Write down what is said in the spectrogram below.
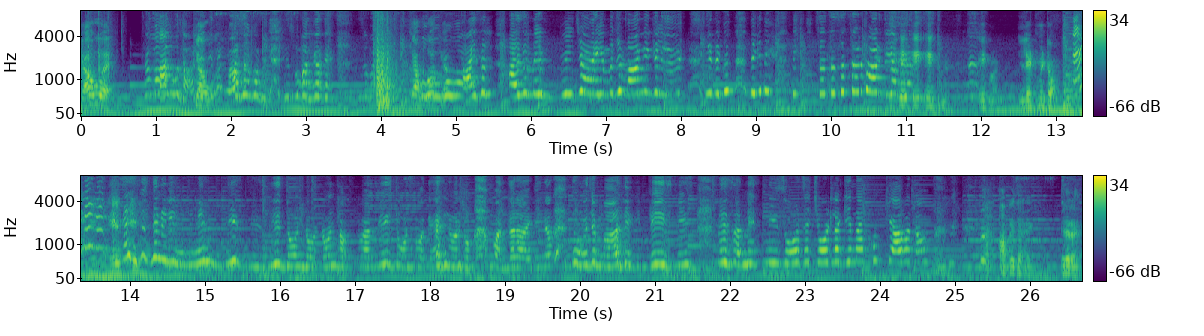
क्या हुआ है कमाल उठा क्या हुआ? दरवाज़ा को इसको बंद कर दे इसको बंद कर दे। क्या हुआ, क्या? वो आइजल आइजल मेरे पीछे आ रही है मुझे मारने के लिए ये देखो देखो देखो सर सर सर सर मार दिया एक मिनट एक मिनट लेट मी टॉक नहीं नहीं नहीं नहीं नहीं please don't don't don't doctor please don't go there no no वो अंदर आ गई ना तो मुझे मार देगी. प्लीज़ प्लीज़ मेरे सर में इतनी ज़ोर से चोट लगी है मैं आपको क्या बताऊँ? आप, आप इधर आइए इधर आइए.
